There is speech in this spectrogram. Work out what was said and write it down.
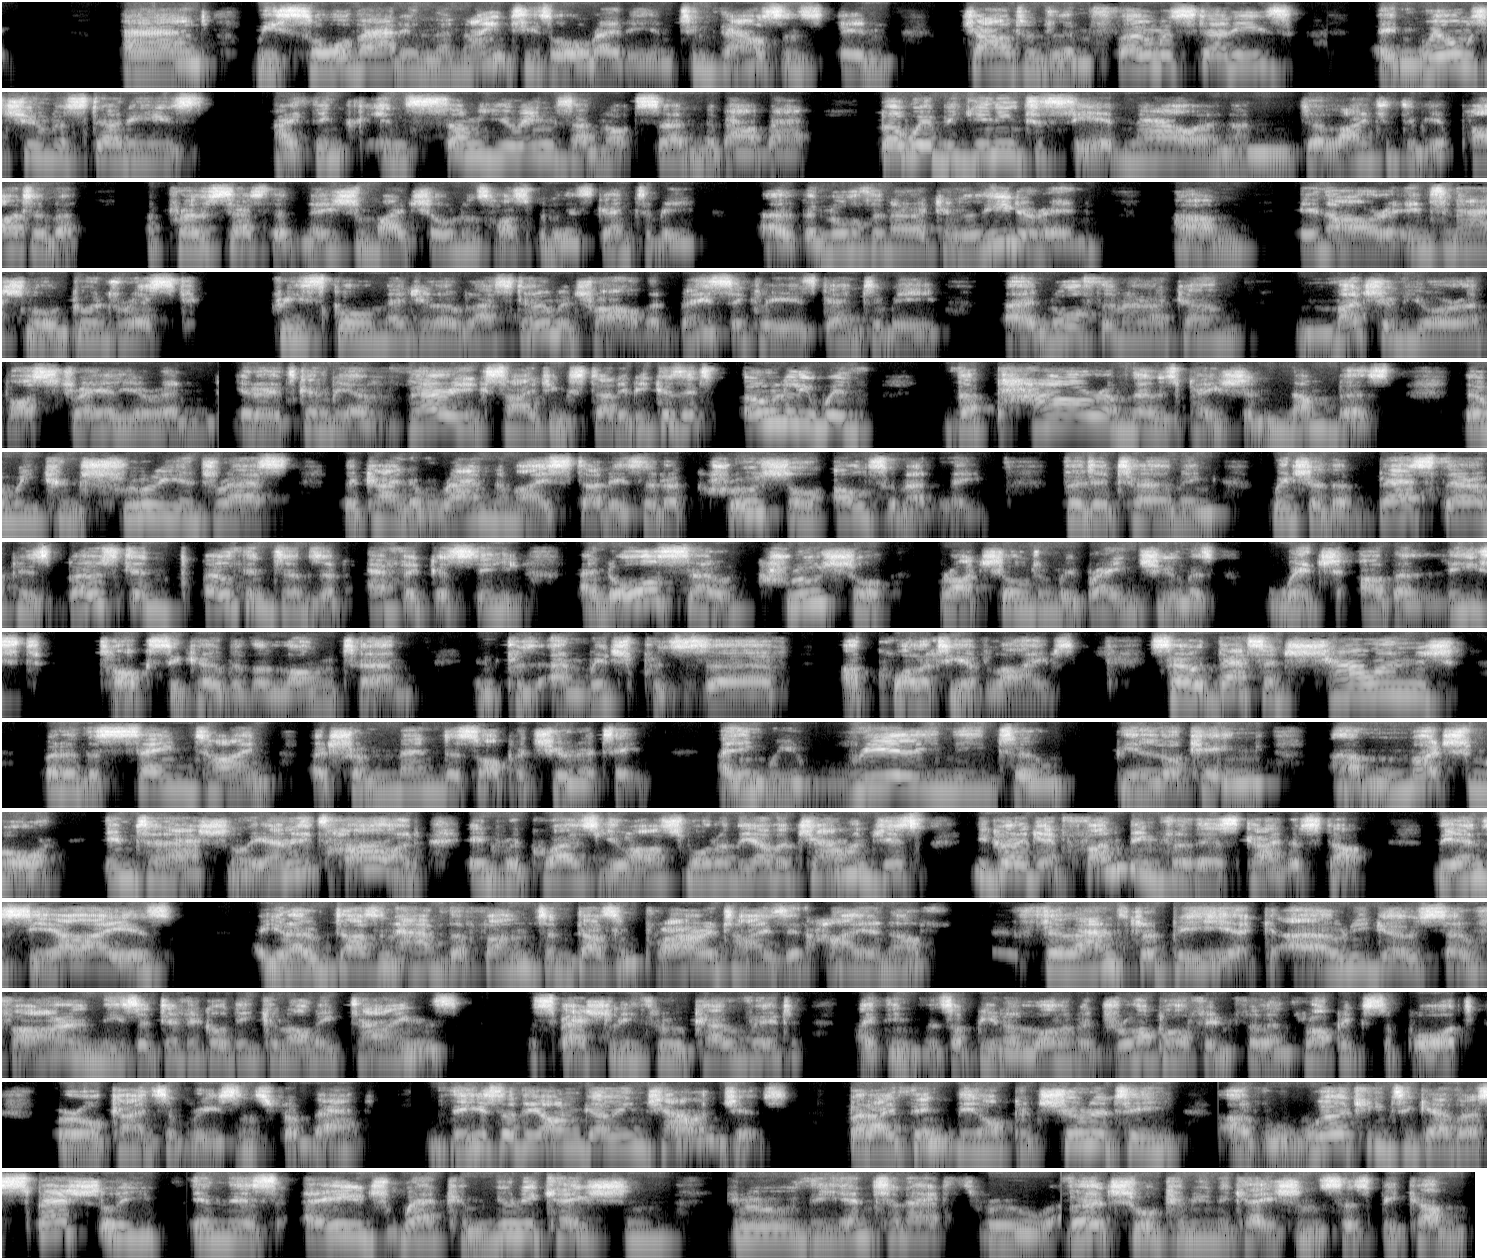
And we saw that in the 90s already, in 2000s, in childhood lymphoma studies, in Wilms tumor studies. I think in some Ewings, I'm not certain about that, but we're beginning to see it now, and I'm delighted to be a part of a, a process that Nationwide Children's Hospital is going to be uh, the North American leader in, um, in our international good risk preschool medulloblastoma trial, that basically is going to be uh, North America, much of Europe, Australia, and you know it's going to be a very exciting study because it's only with the power of those patient numbers that we can truly address the kind of randomized studies that are crucial ultimately for determining which are the best therapies, both in, both in terms of efficacy and also crucial for our children with brain tumors, which are the least toxic over the long term and, and which preserve our quality of lives. So that's a challenge, but at the same time, a tremendous opportunity. I think we really need to be looking uh, much more internationally. And it's hard. It requires, you ask, what are the other challenges? You've got to get funding for this kind of stuff. The NCI is, you know, doesn't have the funds and doesn't prioritize it high enough. Philanthropy uh, only goes so far, and these are difficult economic times, especially through COVID. I think there's been a lot of a drop off in philanthropic support for all kinds of reasons from that. These are the ongoing challenges. But I think the opportunity of working together, especially in this age where communication through the internet, through virtual communications has become,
